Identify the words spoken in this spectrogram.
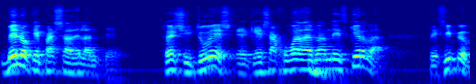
ve lo que pasa adelante. Entonces, si tú ves eh, que esa jugada de banda izquierda, principio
